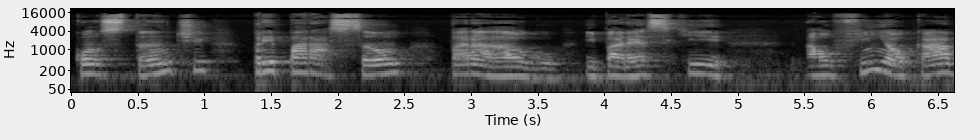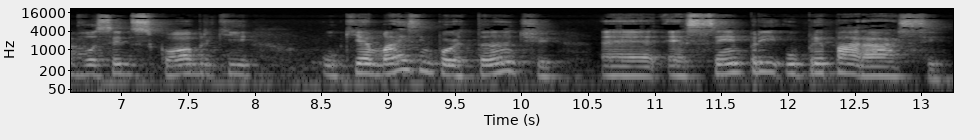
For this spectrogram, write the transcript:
constante preparação para algo e parece que ao fim e ao cabo você descobre que o que é mais importante é, é sempre o preparar-se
